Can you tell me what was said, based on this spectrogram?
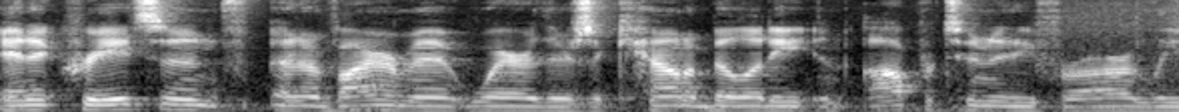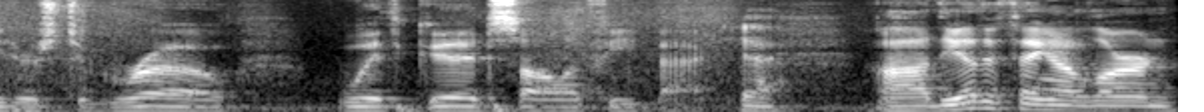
and it creates an, an environment where there's accountability and opportunity for our leaders to grow with good solid feedback Yeah. uh, the other thing I learned,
